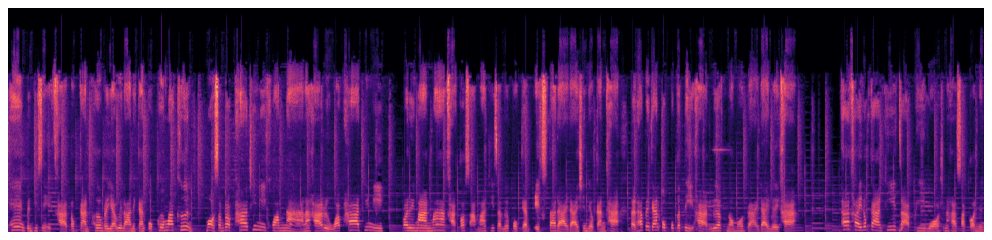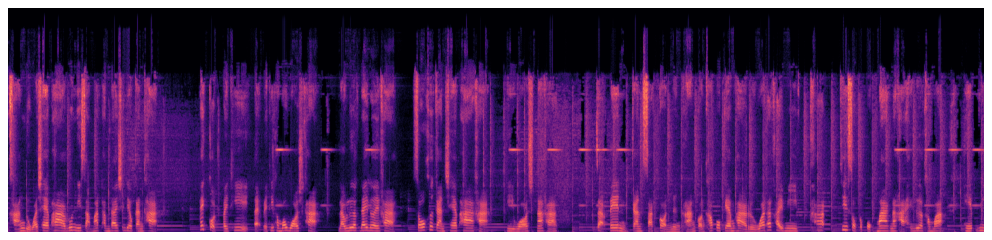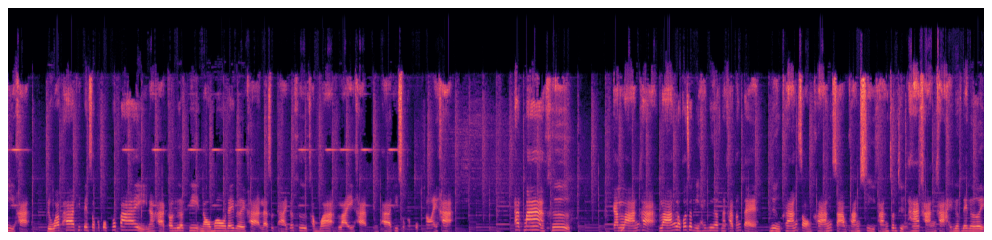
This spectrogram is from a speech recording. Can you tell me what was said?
แห้งเป็นพิเศษค่ะ ต้องการเพิ่มระยะเวลาในการอบเพิ่มมากขึ้น เหมาะสำหรับผ้าที่มีความหนานะคะ หรือว่าผ้าที่มีปริมาณมากค่ะ ก็สามารถที่จะเลือกโปรแกรม extra dry ได้เช่นเดียวกันค่ะ แต่ถ้าเป็นการอบปกติค่ะเลือก normal dry ได้เลยค่ะ ถ้าใครต้องการที่จะ pre wash นะคะซักก่อนหนึ่งครั้ง หรือว่าแช่ผ้ารุ่นนี้สามารถทำได้เช่นเดียวกันค่ะ ให้กดไปที่แตะไปที่คำว่า wash ค่ะ แล้วเลือกได้เลยค่ะโซคือการแช่ผ้าค่ะ pre wash นะคะจะเป็นการซักก่อน 1 ครั้งก่อนเข้าโปรแกรมค่ะ หรือว่าถ้าใครมีผ้าที่สกรปรกมากนะคะ ให้เลือกคำว่า heavy ค่ะ หรือว่าผ้าที่เป็นสกปรกทั่วไปนะคะ ก็เลือกที่ normal ได้เลยค่ะ และสุดท้ายก็คือคำว่า light ค่ะ เป็นผ้าที่สกปรกน้อยค่ะ ถัดมาคือการล้างค่ะ ล้างเราก็จะมีให้เลือกนะคะ ตั้งแต่ 1 ครั้ง 2 ครั้ง 3 ครั้ง 4 ครั้งจนถึง 5 ครั้งค่ะ ให้เลือกได้เลย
